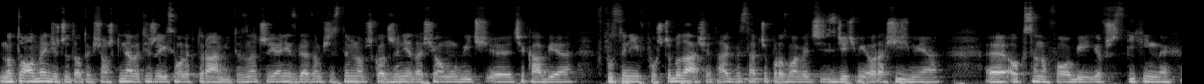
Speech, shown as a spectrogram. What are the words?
no to on będzie czytał te książki, nawet jeżeli są lekturami. To znaczy, ja nie zgadzam się z tym na przykład, że nie da się omówić e, ciekawie w pustyni i w puszczy, bo da się, tak? Wystarczy porozmawiać z dziećmi o rasizmie, e, o ksenofobii i o wszystkich innych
